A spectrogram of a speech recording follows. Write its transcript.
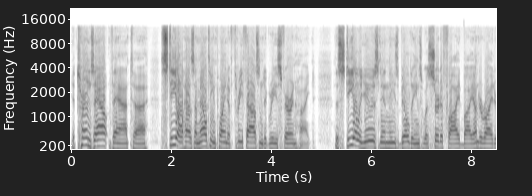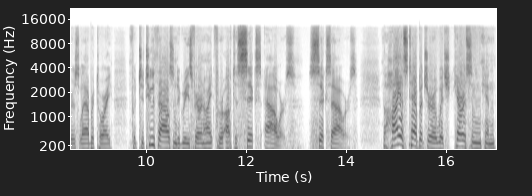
it turns out that uh, steel has a melting point of 3,000 degrees Fahrenheit. The steel used in these buildings was certified by Underwriters Laboratory for, to 2,000 degrees Fahrenheit for up to six hours. Six hours. The highest temperature at which kerosene can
